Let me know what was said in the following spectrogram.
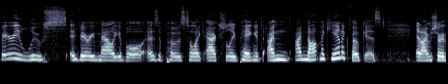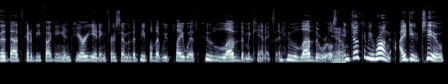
very loose and very malleable as opposed to like actually paying it I'm I'm not mechanic focused and I'm sure that that's going to be fucking infuriating for some of the people that we play with who love the mechanics and who love the rules. Yeah. And don't get me wrong, I do too.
